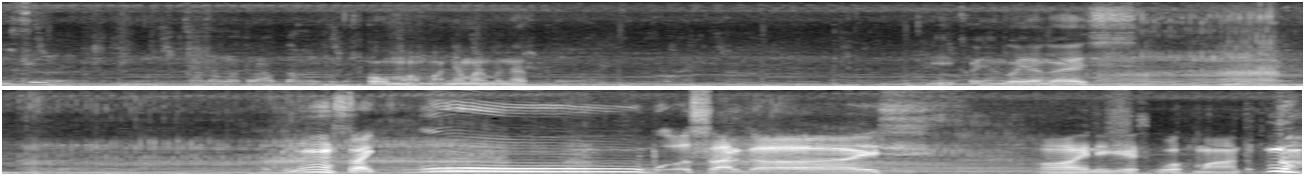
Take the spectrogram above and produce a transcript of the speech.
bising sama motor abang itu bang Oh, mama nyaman bener. Ih, Goyang-goyang, guys. Hmm, strike. Uh, besar, guys. Oh, ini, guys. Wah, mantap. Nah.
